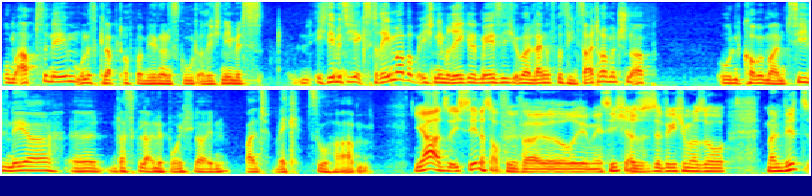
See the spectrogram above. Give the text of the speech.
um abzunehmen. Und es klappt auch bei mir ganz gut. Also ich nehme jetzt, ich nehme jetzt nicht extrem ab, aber ich nehme regelmäßig über langfristigen Zeitraum schon ab und komme meinem Ziel näher, äh, das kleine Bäuchlein bald weg zu haben. Ja, also ich sehe das auf jeden Fall äh, regelmäßig. Also es ist ja wirklich immer so, man wird,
